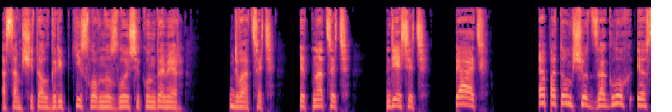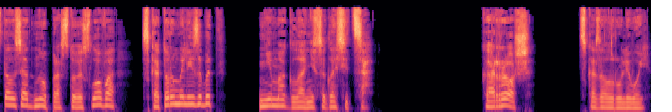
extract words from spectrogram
а сам считал грибки, словно злой секундомер. «Двадцать, пятнадцать, десять, пять!» А потом счет заглох, и осталось одно простое слово, с которым Элизабет не могла не согласиться. «Хорош!» — сказал рулевой.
